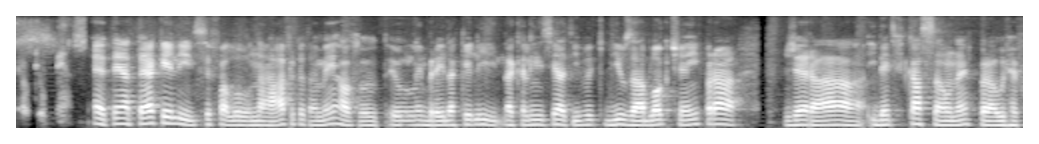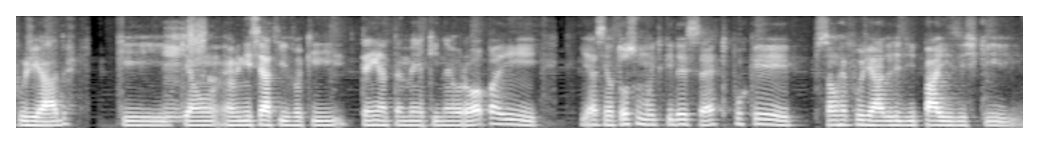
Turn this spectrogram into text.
é o que eu penso. É, tem até aquele, você falou na África também, Rafa, eu, eu lembrei daquele, daquela iniciativa de usar a blockchain para gerar identificação, né, para os refugiados, que, que é, um, é, uma iniciativa que tem também aqui na Europa e, e assim, eu torço muito que dê certo, porque são refugiados de países que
